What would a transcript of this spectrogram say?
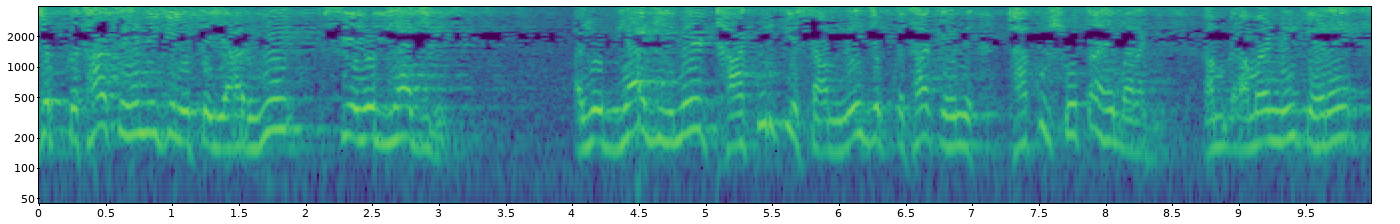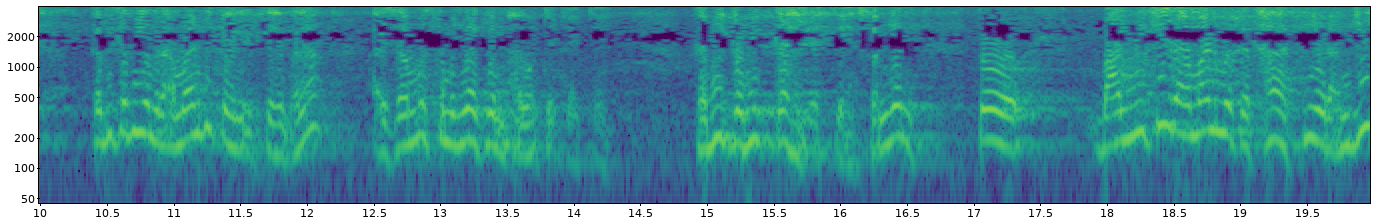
जब कथा कहने के लिए तैयार हुए, श्री अयोध्या जी। अयोध्या जी में ठाकुर के सामने जब कथा कहने, ठाकुर सोता है महाराज हम रामायण नहीं कह रहे कभी कभी हम रामायण भी कह लेते हैं, भला? ऐसा मत समझना कि हम भागवते कहते हैं। कभी कभी कह लेते हैं, समझे? तो वाल्मीकि रामायण में कथा आती है राम जी,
